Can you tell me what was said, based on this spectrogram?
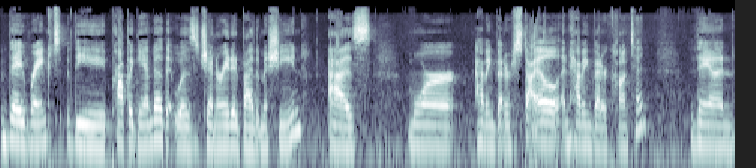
they ranked the propaganda that was generated by the machine as more having better style and having better content than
